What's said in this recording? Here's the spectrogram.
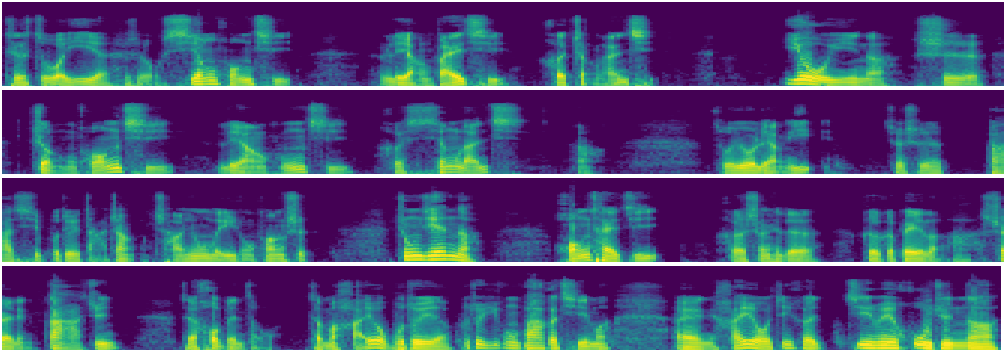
这个左翼啊是有镶黄旗、两白旗和整蓝旗，右翼呢是整黄旗、两红旗和镶蓝旗，左右两翼，这是八旗部队打仗常用的一种方式。中间呢，皇太极和剩下的各个贝勒啊，率领大军在后边走。怎么还有部队呀？不就一共八个旗吗？哎，你还有这个禁卫护军呢，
